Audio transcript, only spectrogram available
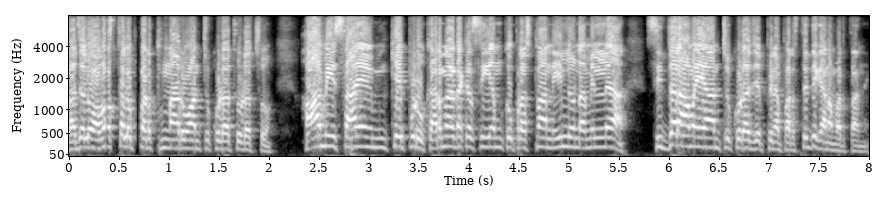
ప్రజలు అవస్థలు పడుతున్నారు అంటూ కూడా చూడొచ్చు. హామీ సాయం ఇంకెప్పుడు? కర్ణాటక సీఎం కు ప్రశ్న నీళ్ళు నమిలిన సిద్ధరామయ్య అంటూ కూడా చెప్పిన పరిస్థితి కనబడుతుంది.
